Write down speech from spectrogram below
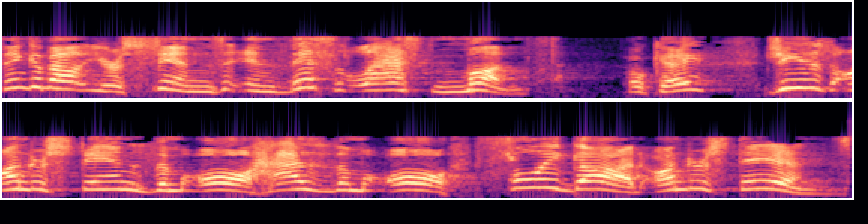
Think about your sins in this last month. Okay? Jesus understands them all, has them all. Fully God understands.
